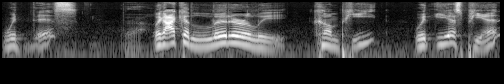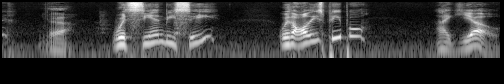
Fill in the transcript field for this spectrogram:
with this. Yeah. Like I could literally compete with ESPN, Yeah. with CNBC, with all these people. Like, yo,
